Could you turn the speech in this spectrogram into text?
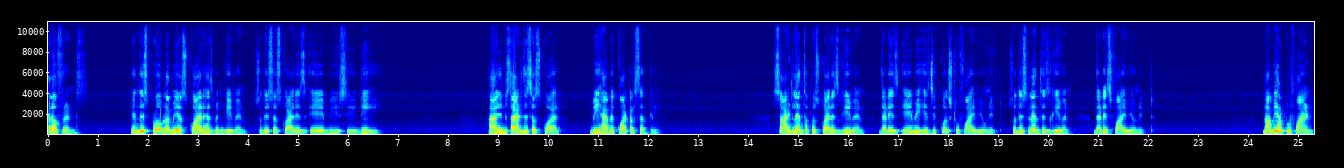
Hello friends. In this problem a square has been given. So this square is ABCD and inside this square we have a quarter circle. Side length of a square is given that is AB is equals to 5 unit. So this length is given that is 5 unit. Now we have to find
